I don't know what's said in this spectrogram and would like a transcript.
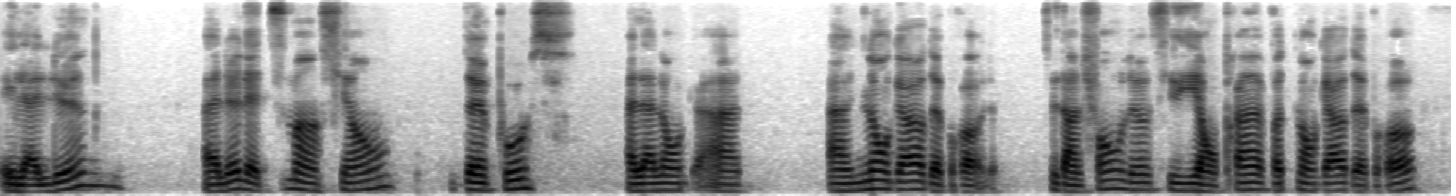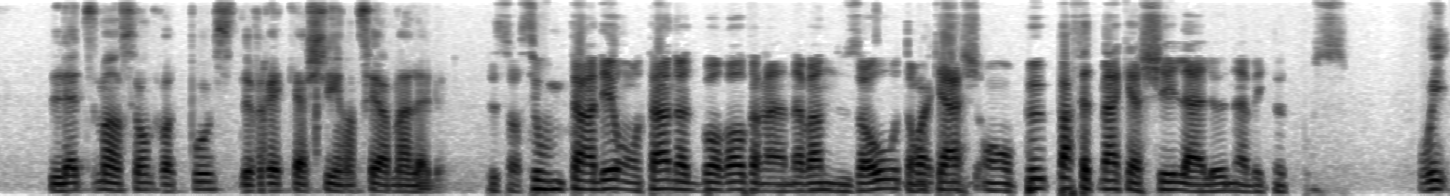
Et la Lune, elle a la dimension d'un pouce à, la une longueur de bras. C'est dans le fond, là, si on prend votre longueur de bras, la dimension de votre pouce devrait cacher entièrement la Lune. Si vous me tendez, on tend notre bras en avant de nous autres, on cache, on peut parfaitement cacher la Lune avec notre pouce. Oui.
